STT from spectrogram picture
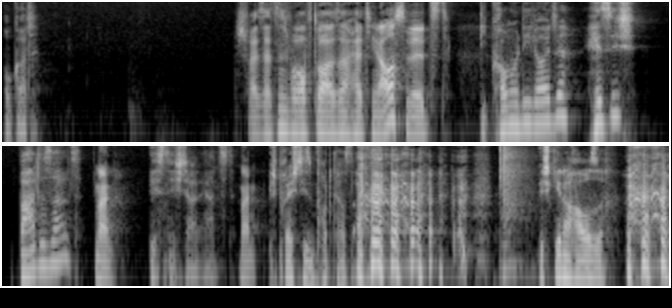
Oh Gott. Ich weiß jetzt nicht, worauf du also halt hinaus willst. Die Comedy-Leute, hessisch, Badesalz? Nein, Ist nicht dein Ernst. nein. Ich breche diesen Podcast ab. ich gehe nach Hause.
